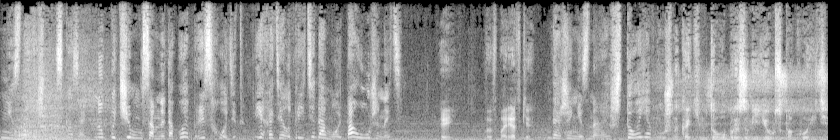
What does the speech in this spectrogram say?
Не знаю, что сказать. Ну почему со мной такое происходит? Я хотела прийти домой, поужинать. Эй, вы в порядке? Даже не знаю, что я... Нужно каким-то образом ее успокоить.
